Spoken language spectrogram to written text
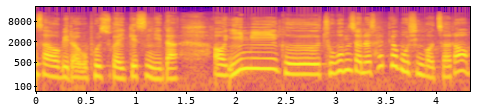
사업이라고 볼 수가 있겠습니다. 어, 이미 그 조금 전에 살펴보신 것처럼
